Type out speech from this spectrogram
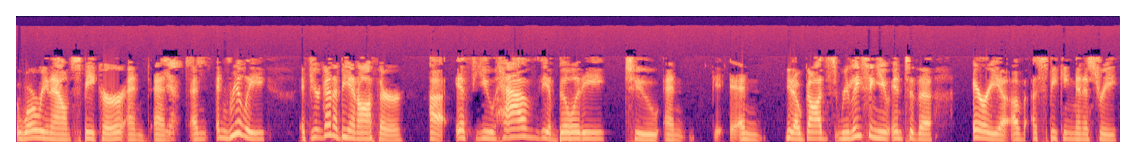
a world-renowned speaker and, and, yes. and, and really, if you're going to be an author, uh, if you have the ability to and and you know God's releasing you into the area of a speaking ministry,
